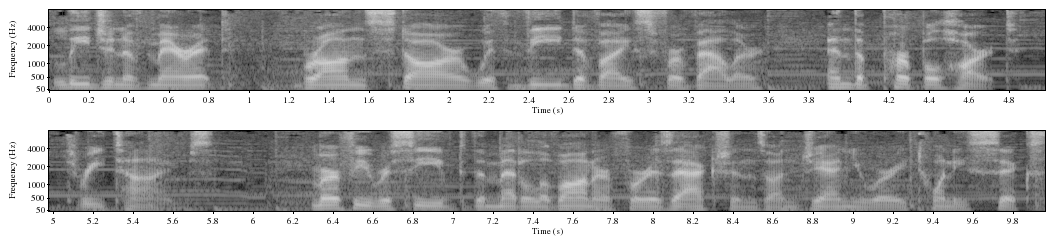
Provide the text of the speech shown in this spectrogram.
Legion of Merit, Bronze Star with V device for valor, and the Purple Heart three times. Murphy received the Medal of Honor for his actions on January 26,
